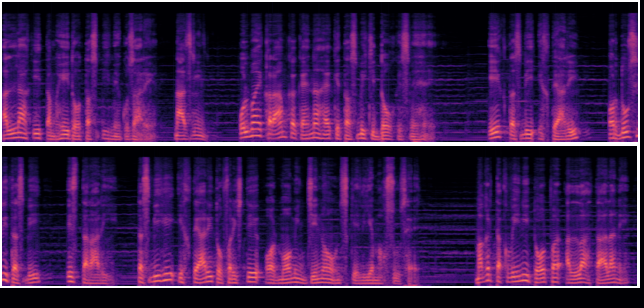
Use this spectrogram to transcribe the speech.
اللہ کی تمہید و تسبیح میں گزاریں۔ ناظرین، علماء کرام کا کہنا ہے کہ تسبیح کی دو قسمیں ہیں۔ ایک تسبیح اختیاری اور دوسری تسبیح استراری تسبیح اختیاری تو فرشتے اور مومن جنوں اس کے لیے مخصوص ہے۔ مگر تقوینی طور پر اللہ تعالیٰ نے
